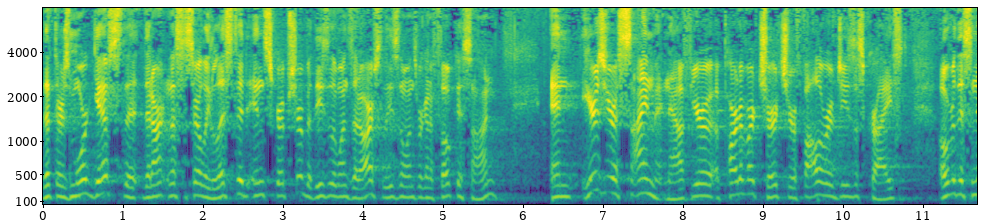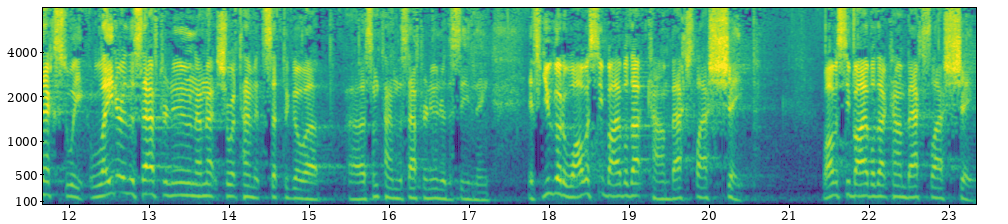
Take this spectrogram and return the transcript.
that there's more gifts that, that aren't necessarily listed in Scripture, but these are the ones that are, so these are the ones we're going to focus on. And here's your assignment now. If you're a part of our church, you're a follower of Jesus Christ, over this next week, later this afternoon, I'm not sure what time it's set to go up, uh, sometime this afternoon or this evening. If you go to wawaseebible.com backslash shape, wawaseebible.com backslash shape,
